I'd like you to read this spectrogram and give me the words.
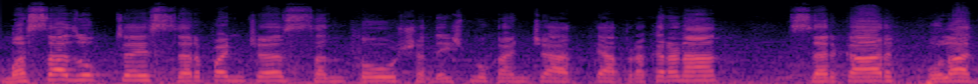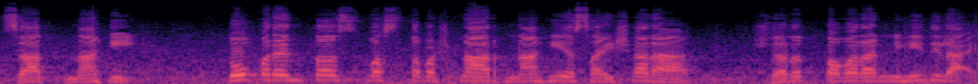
मस्साजोगचे सरपंच संतोष देशमुखांच्या हत्या प्रकरणात सरकार खोलात जात नाही. तोपर्यंत स्वस्त बसणार नाही असा इशारा शरद पवारांनीही दिलाय.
